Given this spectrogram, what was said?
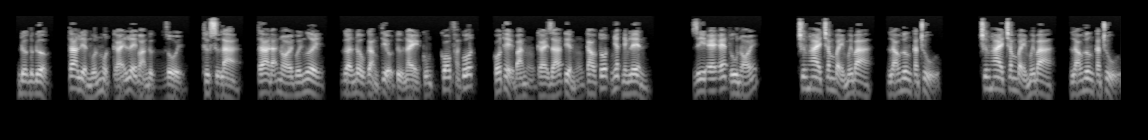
Được được được, ta liền muốn một cái lệ bản được rồi, thực sự là, ta đã nói với ngươi, gần đầu gẳng tiểu tử này cũng có phản cốt, có thể bán cái giá tiền cao tốt nhất nhanh lên. Jesu nói. Chương hai trăm bảy mươi ba, lão hương căn chủ. Chương hai trăm bảy mươi ba, lão hương căn chủ.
